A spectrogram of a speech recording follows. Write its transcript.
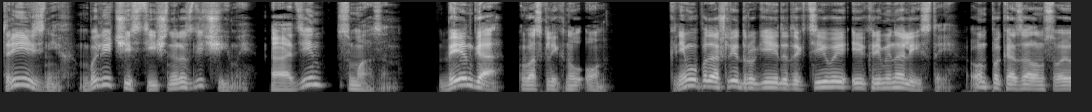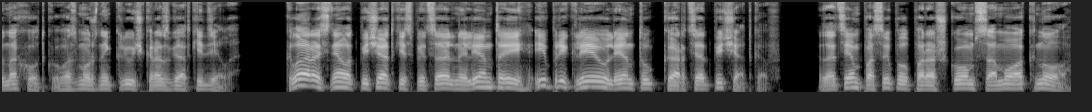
Три из них были частично различимы, а один смазан. «Бинго!» — воскликнул он. К нему подошли другие детективы и криминалисты. Он показал им свою находку, возможный ключ к разгадке дела. Клара снял отпечатки специальной лентой и приклеил ленту к карте отпечатков. Затем посыпал порошком само окно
